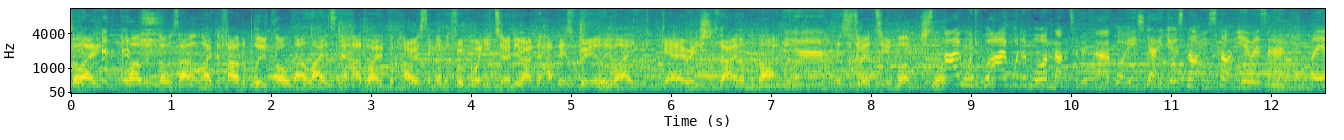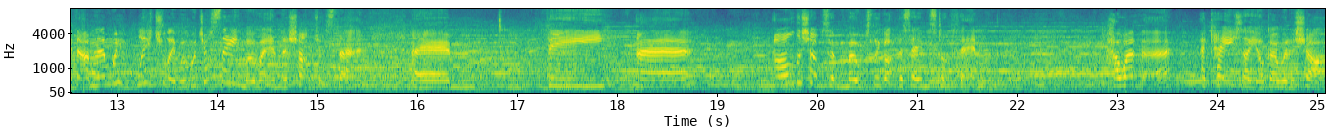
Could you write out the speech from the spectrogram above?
So like a lot of the coats that like I found a blue coat that I liked and it had like the Paris thing on the front, but when you turned it around it had this really like garish design on the back. Yeah. It's just a bit too much. So. I would I would have worn that to be fair, but it's yeah, it's not it's not you, is it? But it, and then we literally we were just saying we were in the shop just then, um, the shops have mostly got the same stuff in. However, occasionally you'll go in a shop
